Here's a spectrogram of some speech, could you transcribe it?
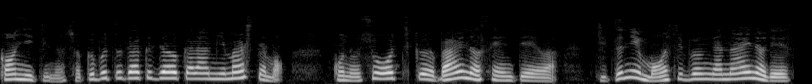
今日の植物学上から見ましても、この松竹梅の選定は、実に申し分がないのです。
